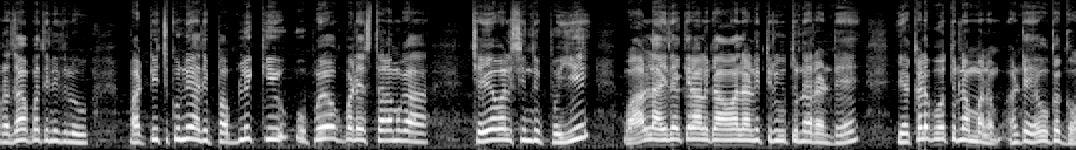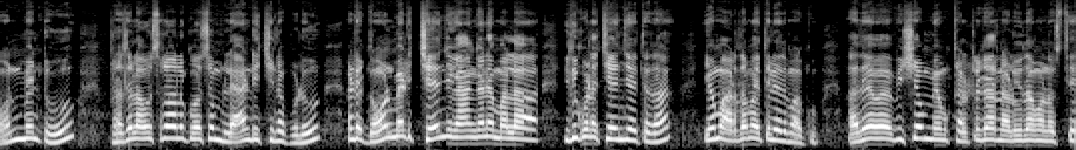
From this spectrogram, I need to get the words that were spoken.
ప్రజాప్రతినిధులు పట్టించుకుని అది పబ్లిక్కి ఉపయోగపడే స్థలముగా చేయవలసింది పోయి వాళ్ళు ఐదు ఎకరాలు కావాలని తిరుగుతున్నారంటే ఎక్కడ పోతున్నాం మనం? అంటే ఒక గవర్నమెంట్ ప్రజల అవసరాల కోసం ల్యాండ్ ఇచ్చినప్పుడు అంటే గవర్నమెంట్ చేంజ్ కాగానే మళ్ళీ ఇది కూడా చేంజ్ అవుతుందా? ఏమో అర్థమవుతలేదు మాకు. అదే విషయం మేము కలెక్టర్ గారిని అడుగుదామని వస్తే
